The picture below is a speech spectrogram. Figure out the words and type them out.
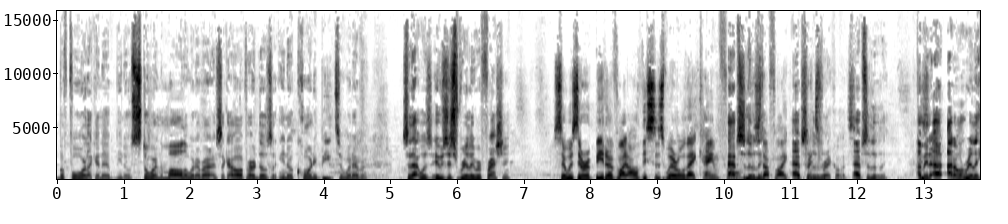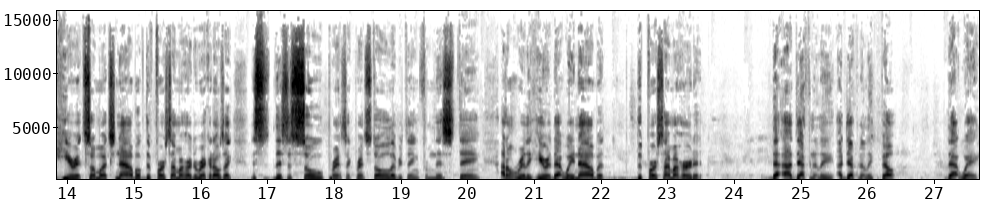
before like in a you know store in the mall or whatever I was like oh I've heard those you know corny beats or whatever so that was it was just really refreshing So was there a bit of like, oh, this is where all that came from? absolutely Stuff like absolutely. Prince records. Absolutely. I mean, I, I don't really hear it so much now, but the first time I heard the record, I was like, "This is this is so Prince. Like Prince stole everything from this thing." I don't really hear it that way now, but the first time I heard it, that I definitely, I definitely felt that way.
